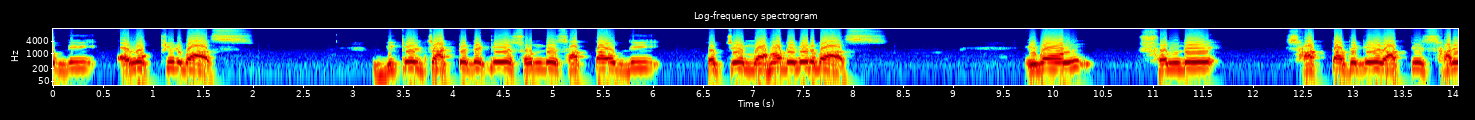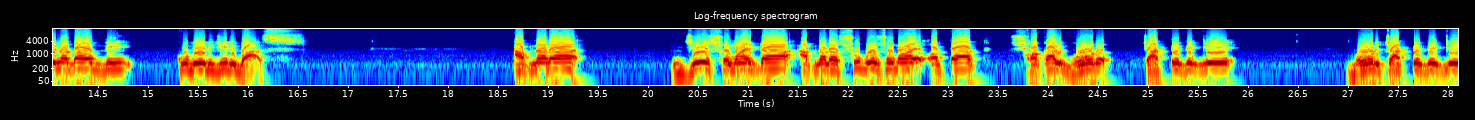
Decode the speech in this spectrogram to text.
অবধি অলক্ষীর বাস। বিকেল চারটে থেকে সন্ধে সাতটা অবধি হচ্ছে মহাদেবের বাস। এবং সন্ধে সাতটা থেকে রাত্রি সাড়ে নটা অবধি কুবেরজির বাস। আপনারা যে সময়টা আপনারা শুভ সময়, অর্থাৎ সকাল ভোর চারটে থেকে, ভোর চারটে থেকে,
